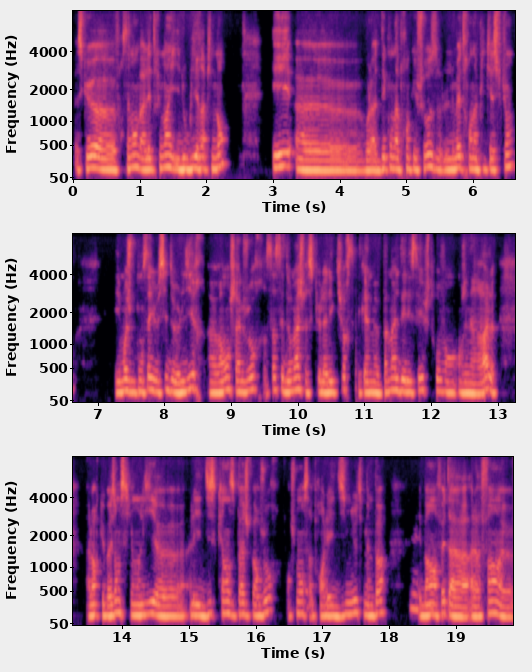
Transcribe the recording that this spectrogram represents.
Parce que euh, forcément, bah, l'être humain, il oublie rapidement. Et euh, voilà, dès qu'on apprend quelque chose, le mettre en application. Et moi, je vous conseille aussi de lire vraiment chaque jour. Ça, c'est dommage parce que la lecture, c'est quand même pas mal délaissé, je trouve, en, général. Alors que, par exemple, si on lit les 10-15 pages par jour, franchement, ça prend les 10 minutes, même pas. Et ben en fait, à, la fin,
